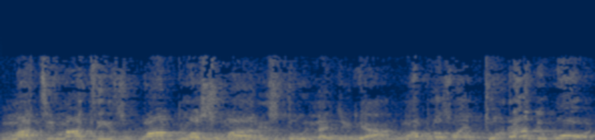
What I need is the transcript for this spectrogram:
Mathematics, one plus one is two in Nigeria, one plus one is two around the world.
